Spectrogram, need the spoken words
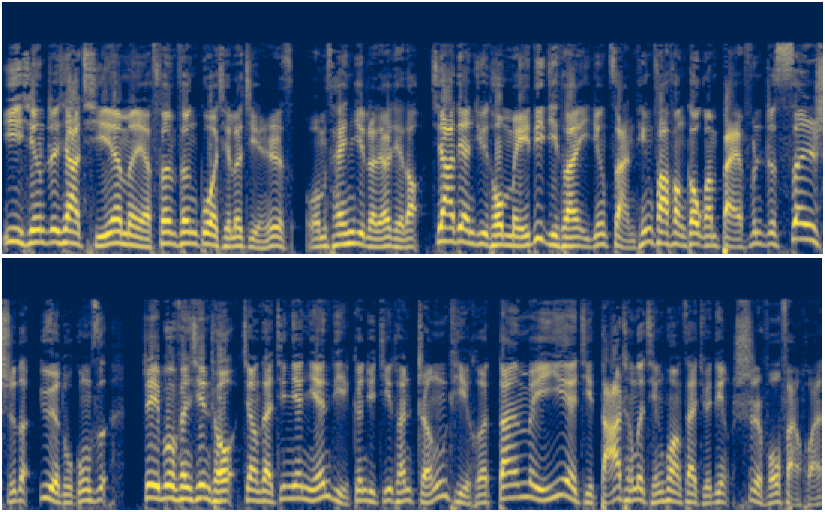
疫情之下，企业们也纷纷过起了紧日子。我们财经记者了解到，家电巨头美的集团已经暂停发放高管百分之三十的月度工资，这部分薪酬将在今年年底根据集团整体和单位业绩达成的情况再决定是否返还。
